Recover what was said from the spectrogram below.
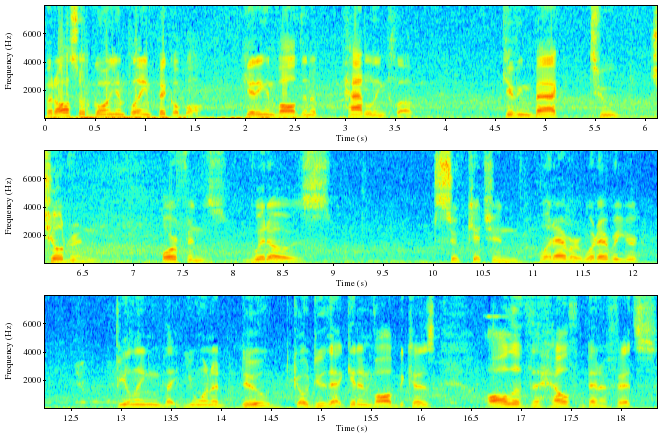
but also going and playing pickleball, getting involved in a paddling club, giving back to children, orphans, widows, soup kitchen, whatever, whatever you're feeling that you want to do, go do that. Get involved because all of the health benefits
